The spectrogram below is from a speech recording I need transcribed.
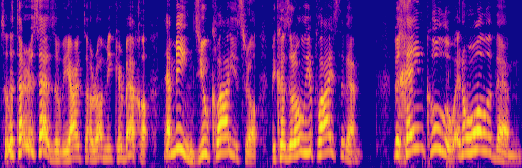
So the Torah says, "Uviyarta rami kerbecha." That means you, Klal Yisrael, because it only applies to them. V'chein kulu, and all of them,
